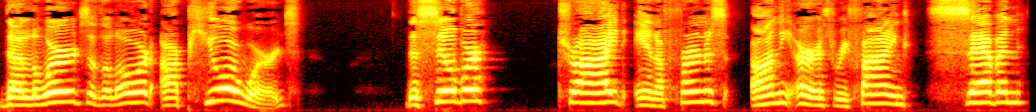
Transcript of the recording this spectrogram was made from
The words of the Lord are pure words. The silver tried in a furnace on the earth, refined seven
